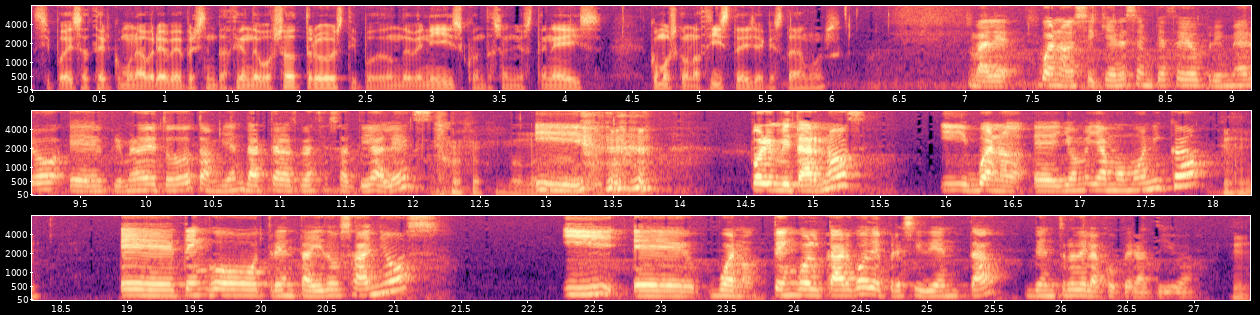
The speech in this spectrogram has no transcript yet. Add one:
si podéis hacer como una breve presentación de vosotros, tipo de dónde venís, cuántos años tenéis, cómo os conocisteis ya que estamos. Vale, bueno, si quieres empiezo yo primero. Eh, primero de todo, también darte las gracias a ti, Alex, no, no, y no, por invitarnos. Y bueno, eh, yo me llamo Mónica, Ujú. eh, tengo 32 años y eh, bueno, tengo el cargo de presidenta dentro de la cooperativa. Mm.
